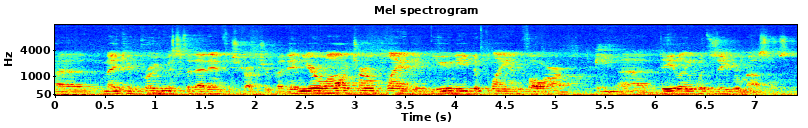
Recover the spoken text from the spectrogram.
uh, make improvements to that infrastructure, but in your long-term planning, you need to plan for, uh, dealing with zebra mussels.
